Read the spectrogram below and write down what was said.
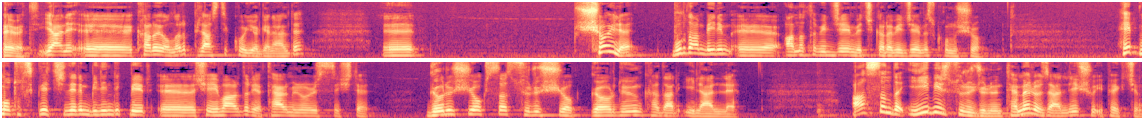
Evet yani e, karayolları plastik koyuyor genelde. E, şöyle buradan benim e, anlatabileceğim ve çıkarabileceğimiz konu şu. Hep motosikletçilerin bilindik bir e, şeyi vardır ya terminolojisi işte. Görüş yoksa sürüş yok. Gördüğün kadar ilerle. Aslında iyi bir sürücünün temel özelliği şu İpekçim.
